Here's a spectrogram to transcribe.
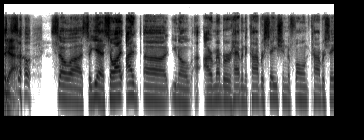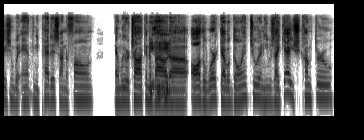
Yeah. so, so, uh, so yeah. So I, I, uh, you know, I, I remember having the conversation, the phone conversation with Anthony Pettis on the phone, and we were talking about uh, all the work that would go into it. And he was like, "Yeah, you should come through."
